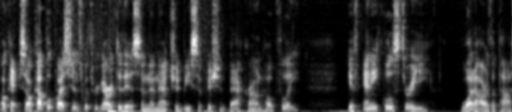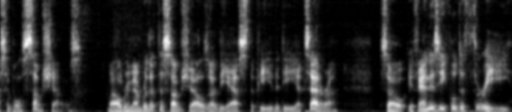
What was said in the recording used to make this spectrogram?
Okay, so a couple questions with regard to this, and then that should be sufficient background, hopefully. If n equals 3, what are the possible subshells? Well, remember that the subshells are the s, the p, the d, etc. So if n is equal to 3,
